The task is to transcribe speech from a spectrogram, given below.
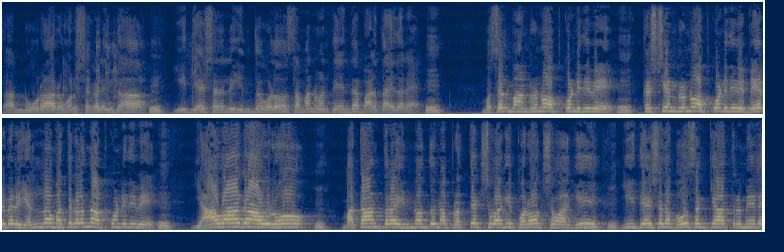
ಸರ್ ನೂರಾರು ವರ್ಷಗಳಿಂದ ಈ ದೇಶದಲ್ಲಿ ಹಿಂದೂಗಳು ಸಮನ್ವಯತೆಯಿಂದ ಬಾಳ್ತಾ ಇದ್ದಾರೆ. ಮುಸಲ್ಮಾನರು ಒಪ್ಕೊಂಡಿದೀವಿ ಕ್ರಿಶ್ಚಿಯನ್ರು ಅಪ್ಕೊಂಡಿದೀವಿ ಬೇರೆ ಬೇರೆ ಎಲ್ಲ ಮತಗಳನ್ನ ಅಪ್ಕೊಂಡಿದೀವಿ ಯಾವಾಗ ಅವರು ಮತಾಂತರ ಇನ್ನೊಂದನ್ನ ಪ್ರತ್ಯಕ್ಷವಾಗಿ ಪರೋಕ್ಷವಾಗಿ ಈ ದೇಶದ ಬಹುಸಂಖ್ಯಾತರ ಮೇಲೆ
